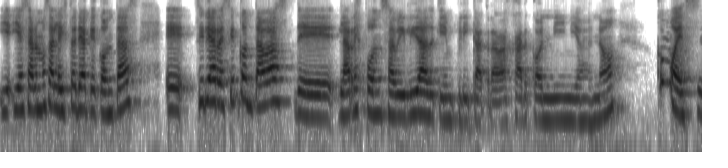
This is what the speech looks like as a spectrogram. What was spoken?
Y, y es hermosa la historia que contás. Eh, Silvia, recién contabas de la responsabilidad que implica trabajar con niños, ¿no? ¿Cómo es Sí.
